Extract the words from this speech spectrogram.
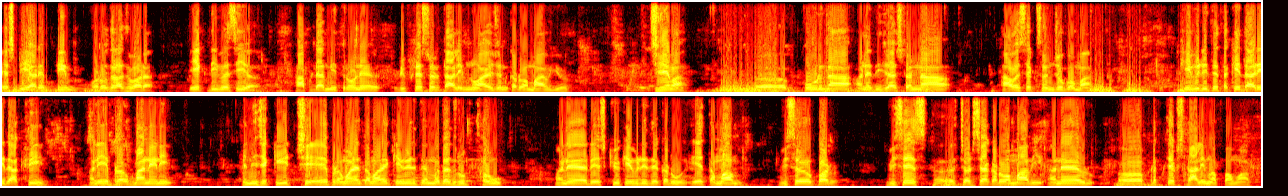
એસડીઆરએફ ટીમ વડોદરા દ્વારા એક દિવસીય આપડા મિત્રોને રિફ્રેશર તાલીમનું આયોજન કરવામાં આવ્યું હતું. જેમાં પૂરના અને ડિઝાસ્ટરના આવશ્યક સંજોગોમાં કેવી રીતે તકેદારી રાખવી અને એ પ્રમાણેની એની જે કીટ છે એ પ્રમાણે તમારે કેવી રીતે મદદરૂપ થવું અને રેસ્ક્યુ કેવી રીતે કરવું એ તમામ વિષયો પર વિશેષ ચર્ચા કરવામાં આવી અને પ્રત્યક્ષ તાલીમ આપવામાં આવી.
